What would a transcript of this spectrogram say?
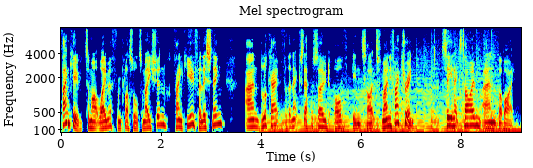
thank you to Mark Weymouth from Plus Automation. Thank you for listening. And look out for the next episode of Insights for Manufacturing. See you next time, and bye bye.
